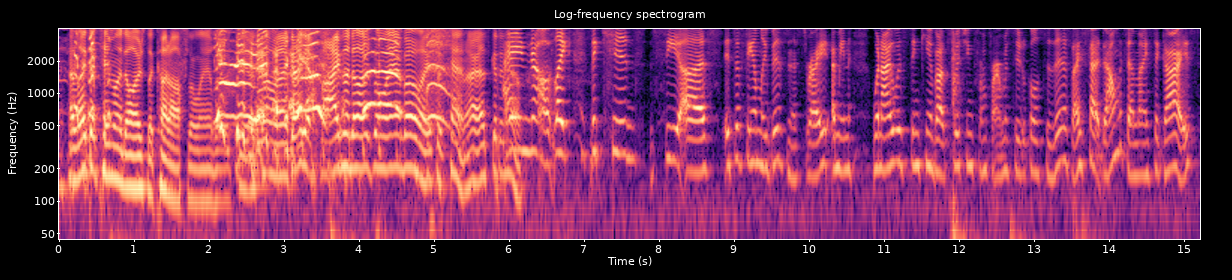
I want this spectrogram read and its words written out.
I like that ten million dollars the cutoff for the Lambo. Yeah, not like, can I get five million dollars for the Lambo? Like so ten. All right, that's good to know. I know. Like the kids see us, it's a family business, right? I mean, when I was thinking about switching from pharmaceuticals to this, I sat down with them and I said, guys,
